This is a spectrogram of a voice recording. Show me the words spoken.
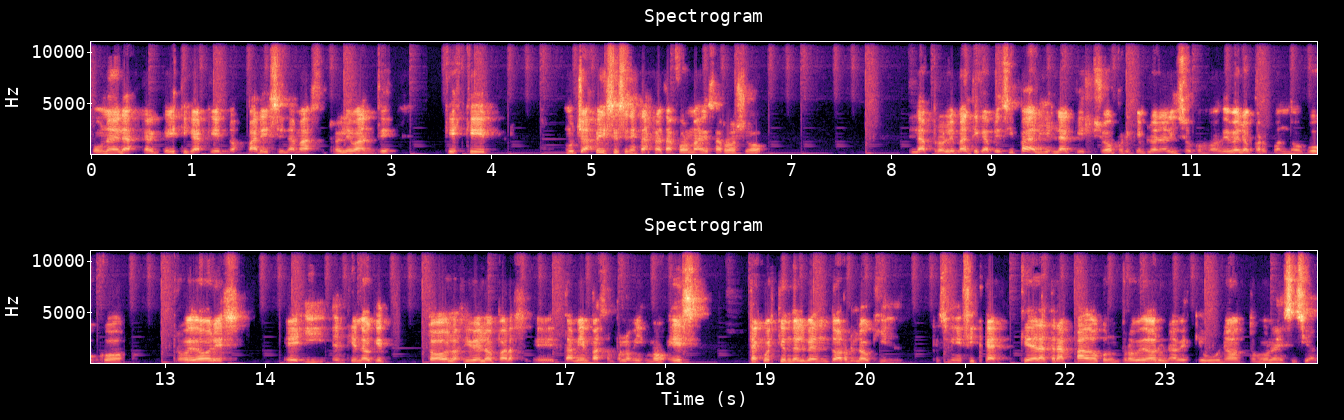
una de las características que nos parece la más relevante, que es que muchas veces en estas plataformas de desarrollo la problemática principal, y es la que yo, por ejemplo, analizo como developer cuando busco proveedores, eh, y entiendo que todos los developers eh, también pasan por lo mismo, es esta cuestión del vendor lock-in, que significa quedar atrapado con un proveedor una vez que uno toma una decisión.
